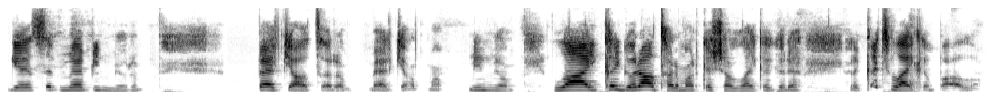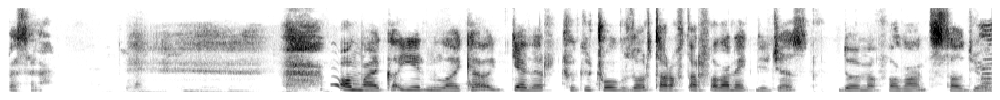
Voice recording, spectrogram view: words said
gelsin mi bilmiyorum. Belki atarım. Belki atmam. Bilmiyorum. Like'a göre atarım arkadaşlar. Like'a göre. Yani kaç like'a bağlı mesela. 10 like'a 20 like'a gelir. Çünkü çok zor. Taraftar falan ekleyeceğiz. Dövme falan. Stadyum.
